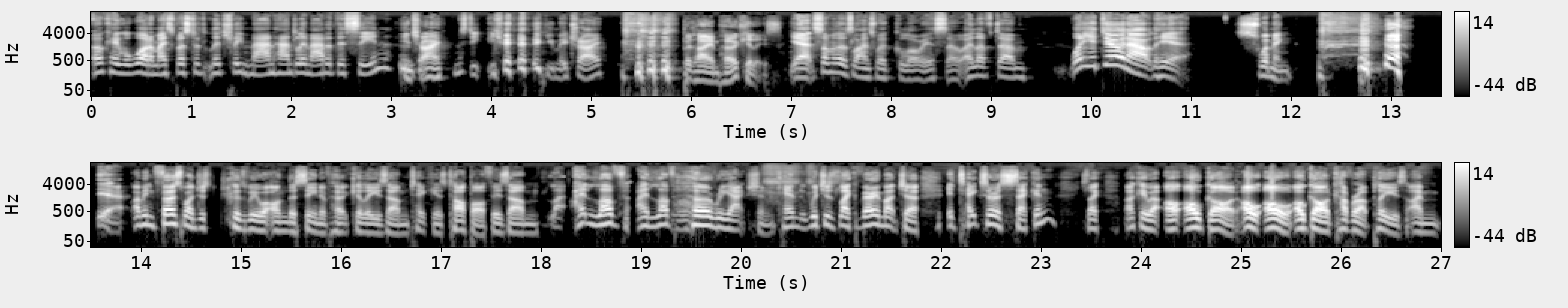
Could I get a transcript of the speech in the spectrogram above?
Okay. Well, what am I supposed to literally manhandle him out of this scene? You try. Mister, you may try. but I am Hercules. Yeah, some of those lines were glorious. though. I loved. Um, what are you doing out here? Swimming. Yeah. I mean, first one, just because we were on the scene of Hercules um taking his top off, is um like I love I love her reaction, Cam, which is like very much a. It takes her a second. She's like, okay, well, oh, oh god, oh oh oh god, cover up, please. I'm,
